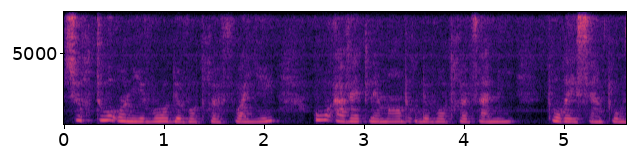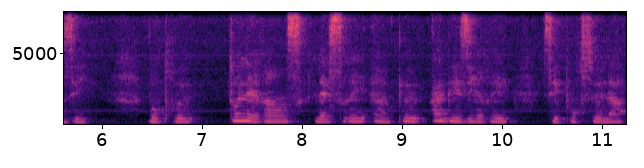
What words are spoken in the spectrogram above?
surtout au niveau de votre foyer ou avec les membres de votre famille, pourraient s'imposer. Votre tolérance laisserait un peu à désirer. C'est pour cela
